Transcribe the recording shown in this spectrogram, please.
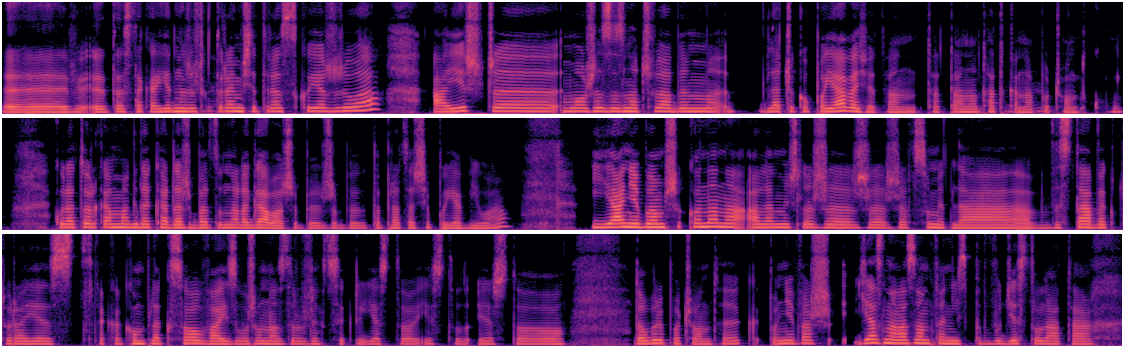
E, to jest taka jedna rzecz, która mi się teraz skojarzyła, a jeszcze może zaznaczyłabym, dlaczego pojawia się ta, ta, ta notatka na mhm. początku. Kuratorka Magda Kardasz bardzo nalegała, żeby, żeby ta praca się pojawiła. I ja nie byłam przekonana, ale myślę, że, że, że w sumie dla wystawy, która jest taka kompleksowa i złożona z różnych cykli, jest to, jest to, jest to dobry początek, ponieważ ja znalazłam ten list po 20 latach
